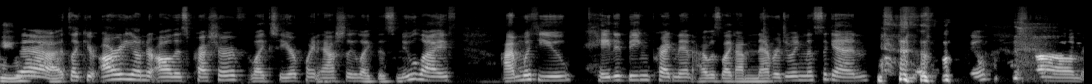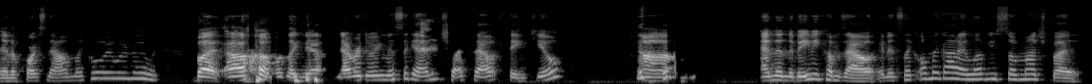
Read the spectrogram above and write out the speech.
thing. Yeah, it's like you're already under all this pressure. Like to your point, Ashley, like this new life. I'm with you. Hated being pregnant. I was like, I'm never doing this again. um, and of course now I'm like, oh, I want another one. But um, I was like, yeah, never doing this again. Checked out. Thank you. Um, and then the baby comes out, and it's like, oh my god, I love you so much, but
